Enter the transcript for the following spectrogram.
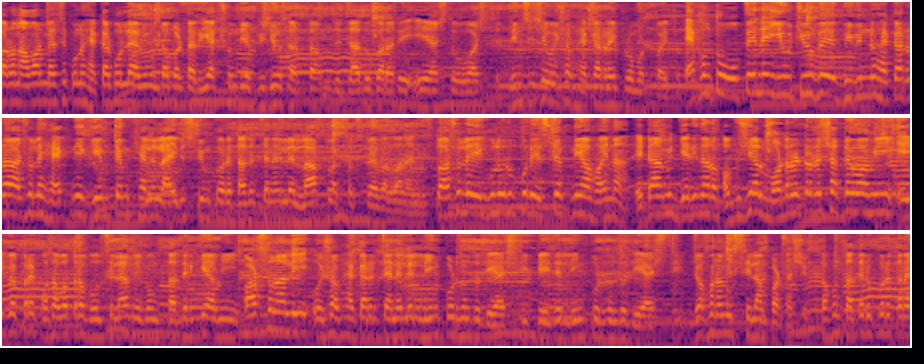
কারণ আমার ম্যাচে কোনো হ্যাকার বললে আমি উল্টাপাল্টা রিয়াকশন দিয়ে ভিডিও ছাড়তাম যে জাদু করাতে এ আসছে, ও আসছে। দিন শেষে ওইসব হ্যাকাররাই প্রমোট পাইতো। এখন তো ওপেনে ইউটিউবে বিভিন্ন হ্যাকাররা আসলে হ্যাক নিয়ে গেম টেম খেলে লাইভ স্ট্রিম করে, তাদের চ্যানেলে লাখ লাখ সাবস্ক্রাইবার বানায় তো আসলে এগুলোর উপরে স্টেপ নেওয়া হয় না। এটা আমি গেরিনার অফিসিয়াল মডারেটরের সাথেও আমি এই ব্যাপারে কথাবার্তা বলছিলাম এবং তাদেরকে আমি পার্সোনালি ওইসব হ্যাকারের চ্যানেলের লিঙ্ক পর্যন্ত দিয়ে আসছি পেজের লিঙ্ক পর্যন্ত দিয়ে আসছি। যখন আমি ছিলাম পার্টনারশিপ তখন তাদের উপরে তারা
